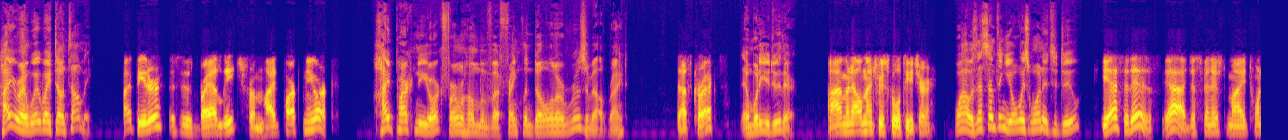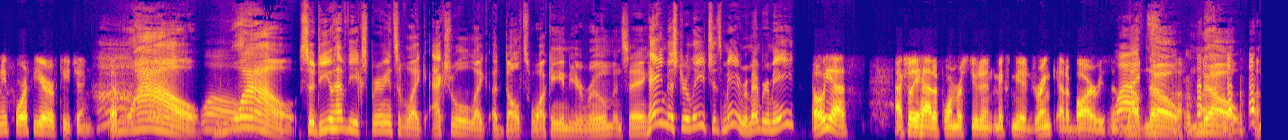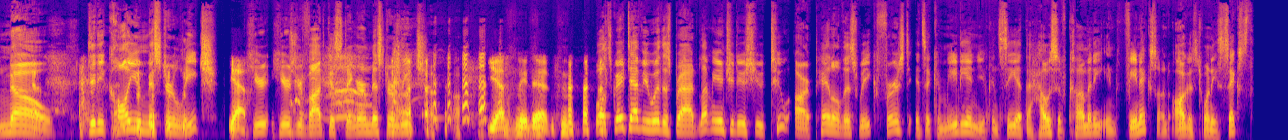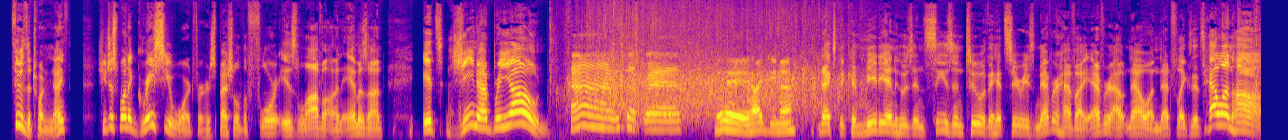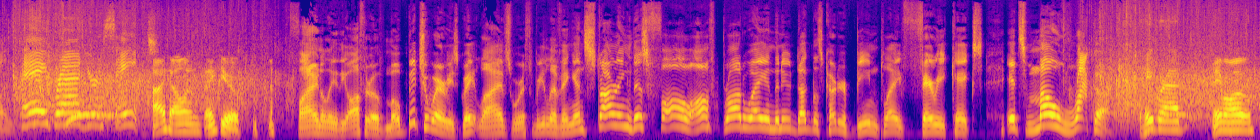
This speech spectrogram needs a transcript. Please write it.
Hi, you're on Wait Wait Don't Tell Me. Hi, Peter. This is Brad Leach from Hyde Park, New York. Hyde Park, New York, former home of uh, Franklin Delano Roosevelt, right? That's correct. And what do you do there? I'm an elementary school teacher. Wow, is that something you always wanted to do? Yes, it is. Yeah, I just finished my 24th year of teaching. Yep. Wow. Whoa. Wow. So do you have the experience of like actual like adults walking into your room and saying, "Hey, Mr. Leach, it's me. Remember me?" Oh, yes. Actually, had a former student mix me a drink at a bar recently. What? Now, no, no, no. Did he call you Mr. Leach? Yes, Here, here's your vodka stinger, Mr. Leach. yes, they did. Well, it's great to have you with us, Brad. Let me introduce you to our panel this week. First, it's a comedian you can see at the House of Comedy in Phoenix on August 26th through the 29th. She just won a Gracie Award for her special The Floor is Lava on Amazon. It's Gina Brillon. Hi, what's up, Brad? Hey, hi, Gina. Next, a comedian who's in season two of the hit series Never Have I Ever out now on Netflix. It's Helen Hong. Hey, Brad, you're a saint. Hi, Helen. Thank you. Finally, the author of Mobituaries Great Lives Worth Reliving and starring this fall off Broadway in the new Douglas Carter Beane play Fairy Cakes. It's Mo Rocca. Hey, Brad. Hey, Mo.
